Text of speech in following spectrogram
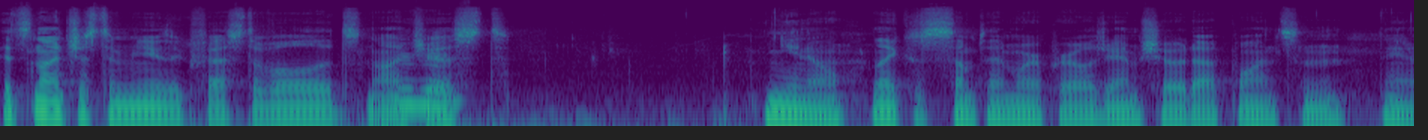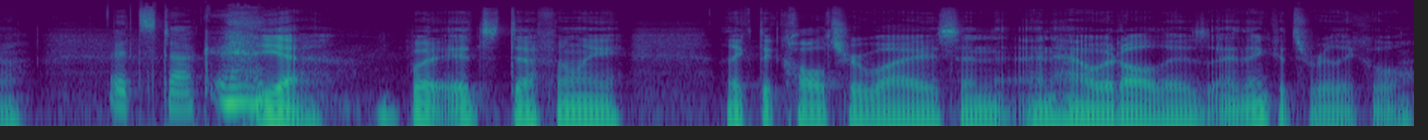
it's not just a music festival, it's not Mhm. just you know, like something where Pearl Jam showed up once and, you know. It stuck. yeah, but it's definitely like the culture wise and and how it all is. I think it's really cool.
